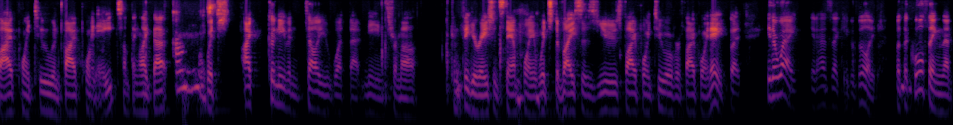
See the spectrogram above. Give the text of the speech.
5.2 and 5.8, something like that. Oh, nice. Which I couldn't even tell you what that means from a configuration standpoint, which devices use 5.2 over 5.8. But either way, it has that capability. But the cool thing that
